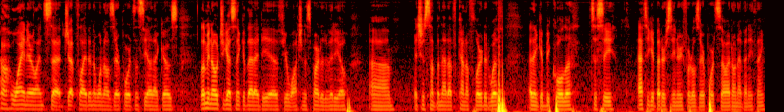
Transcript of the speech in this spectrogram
a Hawaiian Airlines uh, jet flight into one of those airports and see how that goes. Let me know what you guys think of that idea if you're watching this part of the video. Um, it's just something that I've kind of flirted with. I think it'd be cool to, to see. I have to get better scenery for those airports though. I don't have anything.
